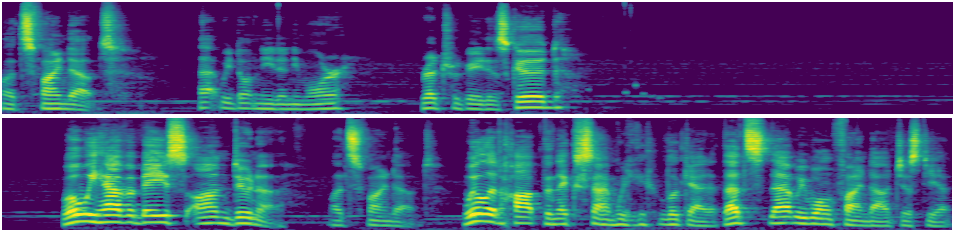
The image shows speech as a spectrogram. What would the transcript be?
Let's find out. That we don't need anymore. Retrograde is good. Will we have a base on Duna? Let's find out. Will it hop the next time we look at it? That's that we won't find out just yet.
